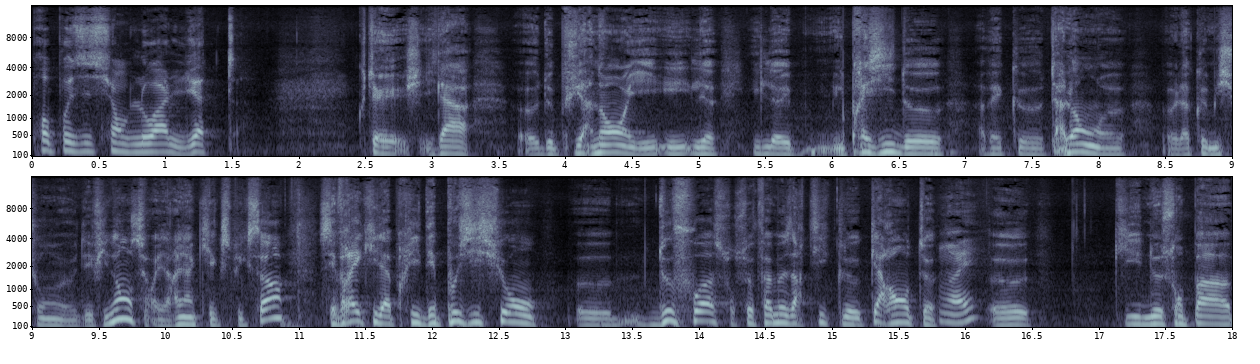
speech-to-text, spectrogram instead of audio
proposition de loi Lyotte? Écoutez, il a euh, depuis un an, il, il, il, préside euh, avec talent la commission des finances. Il n'y a rien qui explique ça. C'est vrai qu'il a pris des positions euh, deux fois sur ce fameux article 40 euh, qui ne sont pas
